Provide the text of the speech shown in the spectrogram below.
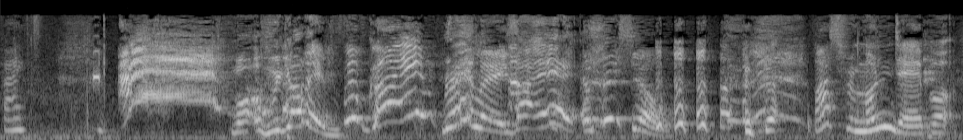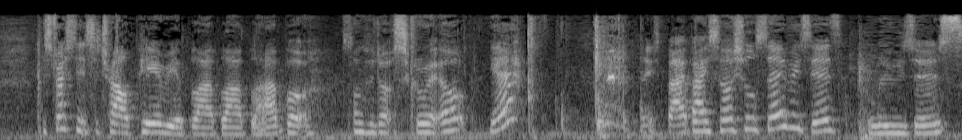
Bye. Ah! What, have we got him? We've got him! Really? Is that it? Official? That's from Monday, but we're stressing it's a trial period, blah, blah, blah. But as long as we don't screw it up, yeah? And it's bye-bye social services, losers.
